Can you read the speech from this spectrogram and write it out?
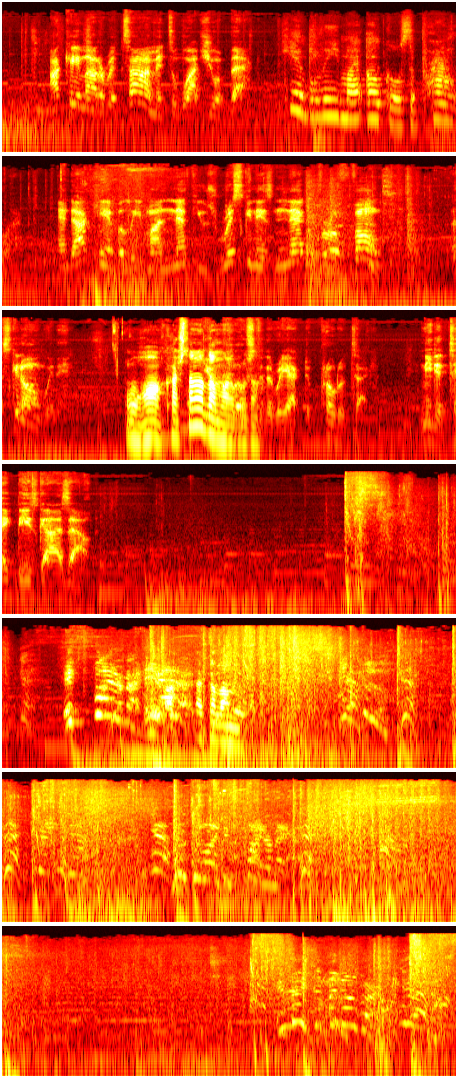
I came out of retirement to watch your back. Can't believe my uncle's the prowler. And I can't believe my nephew's risking his neck for a phone. Let's get on with it. Oha kaç tane adam var You're close burada? to the reactor prototype. Need to take these guys out. Eyvah Spider-Man! Evasive maneuver!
